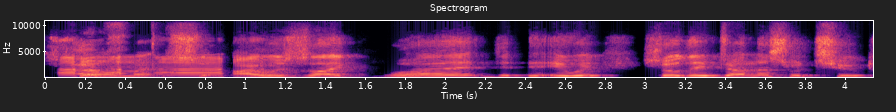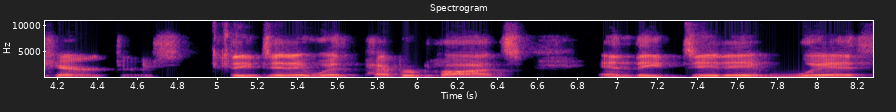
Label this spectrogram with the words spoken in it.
So much. So I was like, "What?" It would. So they've done this with two characters. They did it with Pepper Potts, and they did it with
